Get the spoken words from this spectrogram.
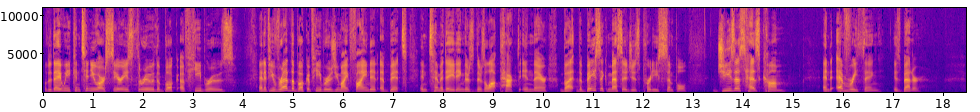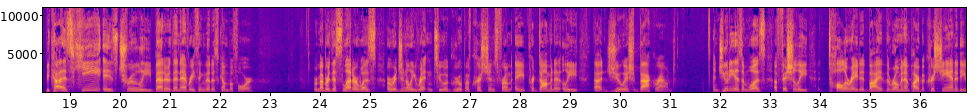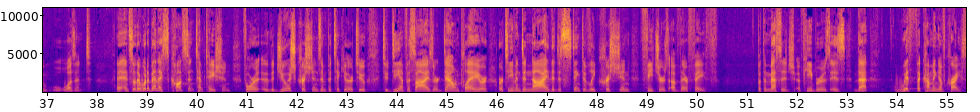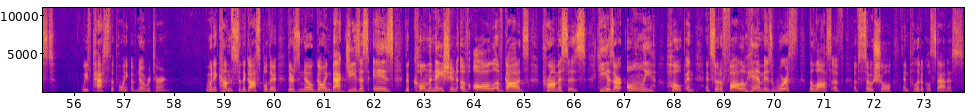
Well, today we continue our series through the book of Hebrews. And if you've read the book of Hebrews, you might find it a bit intimidating. There's, there's a lot packed in there. But the basic message is pretty simple Jesus has come, and everything is better. Because he is truly better than everything that has come before. Remember, this letter was originally written to a group of Christians from a predominantly uh, Jewish background. And Judaism was officially tolerated by the Roman Empire, but Christianity wasn't. And, so there would have been a constant temptation for the Jewish Christians in particular to, to de emphasize or downplay or, or to even deny the distinctively Christian features of their faith. But the message of Hebrews is that with the coming of Christ, we've passed the point of no return. When it comes to the gospel, there, there's no going back. Jesus is the culmination of all of God's promises. He is our only hope. And, and so to follow him is worth the loss of, of social and political status.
